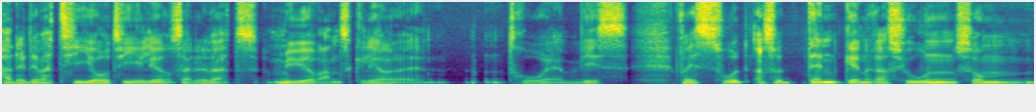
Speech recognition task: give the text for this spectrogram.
hadde det vært ti år tidligere, så hadde det vært mye vanskeligere, tror jeg. Hvis, for jeg så altså den generasjonen som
